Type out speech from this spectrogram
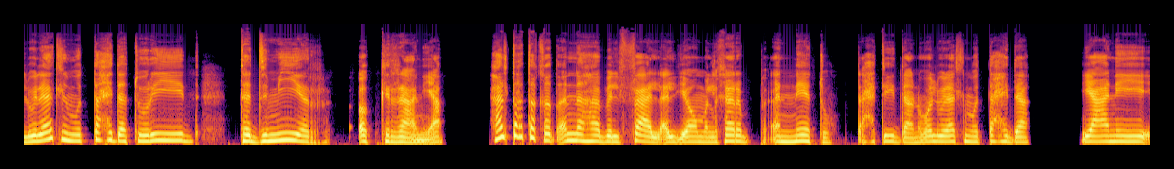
الولايات المتحدة تريد تدمير أوكرانيا. هل تعتقد أنها بالفعل اليوم الغرب الناتو تحديدا والولايات المتحدة يعني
